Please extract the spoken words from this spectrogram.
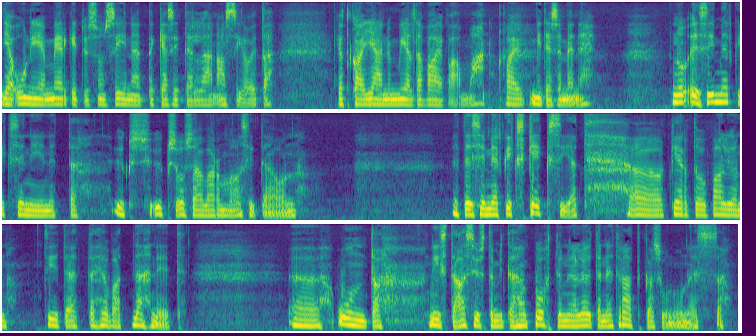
Ja unien merkitys on siinä, että käsitellään asioita, jotka on jäänyt mieltä vaivaamaan, vai miten se menee? No esimerkiksi niin, että yksi, yksi osa varmaan sitä on. Että esimerkiksi keksijät äh, kertoo paljon siitä, että he ovat nähneet äh, unta niistä asioista, mitä hän on pohtinut ja löytäneet ratkaisun unessa –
